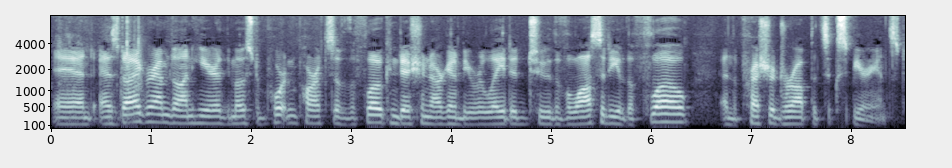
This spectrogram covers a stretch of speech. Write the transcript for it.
and as diagrammed on here, the most important parts of the flow condition are going to be related to the velocity of the flow and the pressure drop that's experienced.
